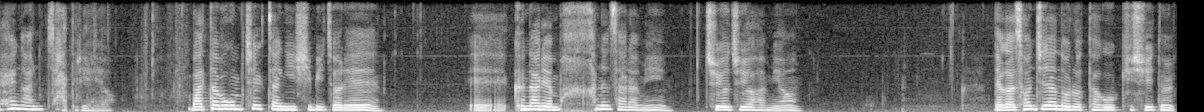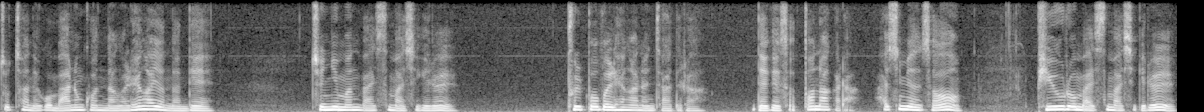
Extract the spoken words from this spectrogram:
행한 자들이에요. 마태복음 7장 22절에 에, 그날에 많은 사람이 주여 주여 하며 내가 선지자 노릇하고 귀신들 쫓아내고 많은 권능을 행하였는데 주님은 말씀하시기를 불법을 행하는 자들아 내게서 떠나가라 하시면서 비유로 말씀하시기를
